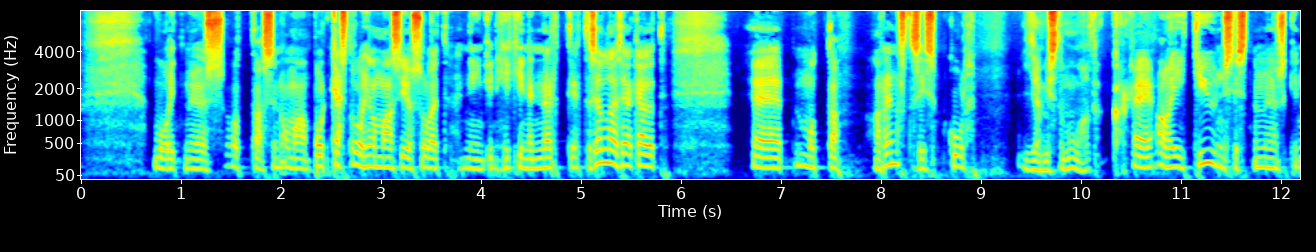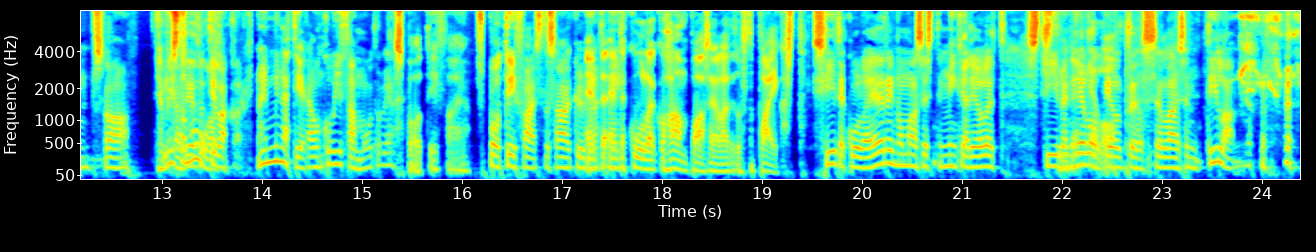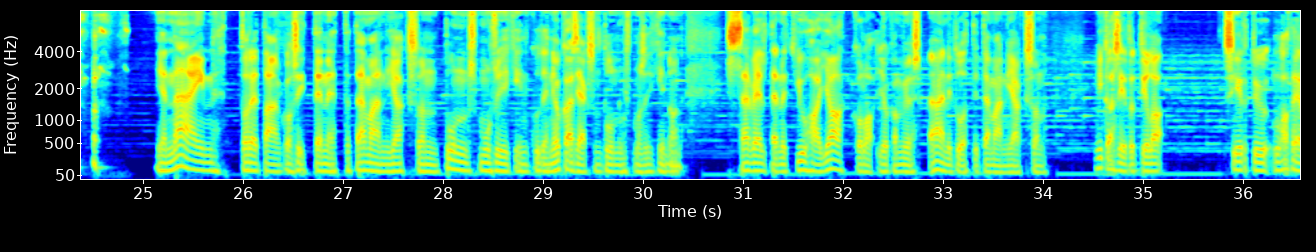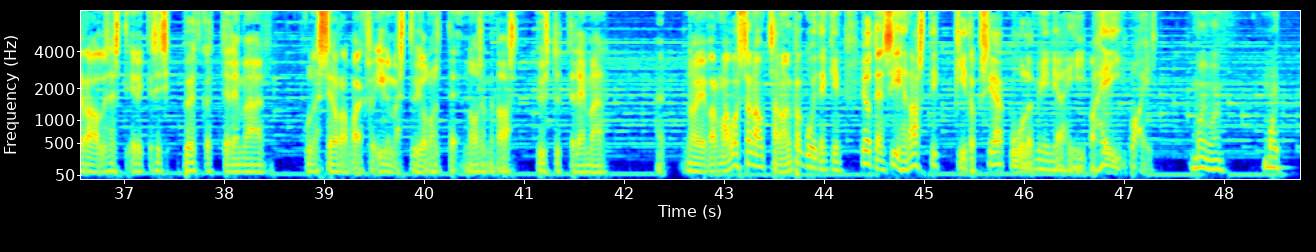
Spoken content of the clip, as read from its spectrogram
Voit myös ottaa sen omaan podcast-ohjelmaasi, jos olet niinkin hikinen nörtti, että sellaisia käytät. Ee, mutta Areenasta siis kuule. Ja mistä muualta, Kari? ITunesista myöskin saa. Ja mistä muualta, Kari? No en minä tiedä, onko jotain muuta vielä. Spotify. Spotifysta saa kyllä. Entä, niin. entä kuuleeko hampaaseen laitetusta paikasta? Siitä kuulee erinomaisesti, mikäli olet Steven Steven Elopilta sellaisen tilanne. Ja näin todetaanko sitten, että tämän jakson tunnusmusiikin, kuten jokaisen jakson tunnusmusiikin, on säveltänyt Juha Jaakkola, joka myös äänituotti tämän jakson. Vikasietotila siirtyy lateraalisesti, eli siis pötköttelemään, kunnes seuraava jakso ilmestyy, jolloin sitten nousemme taas pystyttelemään. No ei varmaan voi sanoa, mutta sanoinpa kuitenkin. Joten siihen asti kiitoksia kuulemiin ja heipa hei. Moi moi. Moi.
